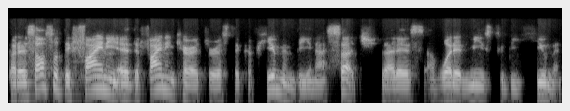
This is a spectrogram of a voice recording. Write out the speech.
But it's also defining a defining characteristic of human being as such, that is, of what it means to be human.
